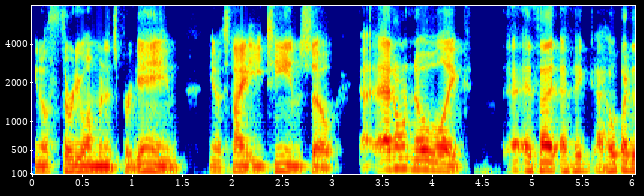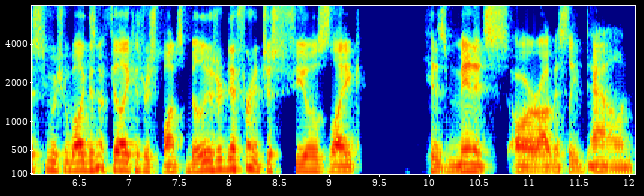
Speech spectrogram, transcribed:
you know, 31 minutes per game, you know, tonight 18. So I don't know, like, if I, I think, I hope I distinguish it well. It doesn't feel like his responsibilities are different. It just feels like his minutes are obviously down,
